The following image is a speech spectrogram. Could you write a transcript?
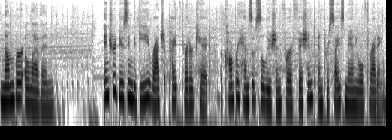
Number 11. Introducing the GE Ratchet Pipe Threader Kit, a comprehensive solution for efficient and precise manual threading.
